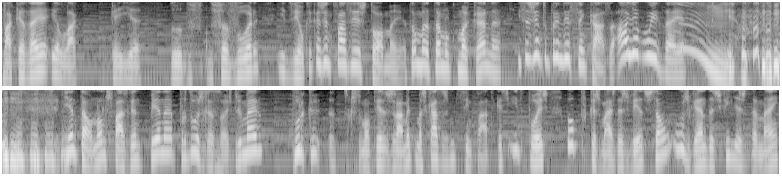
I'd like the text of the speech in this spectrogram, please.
para a cadeia, ele lá caía do- de, de favor e diziam: O que é que a gente faz a este homem? Então matamos-lo com uma cana? E se a gente o prendesse em casa? Olha, boa ideia! Hum. E então, não nos faz grande pena por duas razões. Primeiro, porque eh, costumam ter geralmente umas casas muito simpáticas e depois, bom, porque as mais das vezes são uns grandes filhas da mãe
